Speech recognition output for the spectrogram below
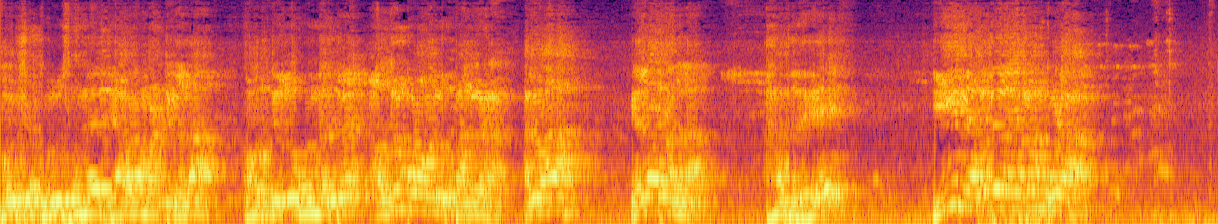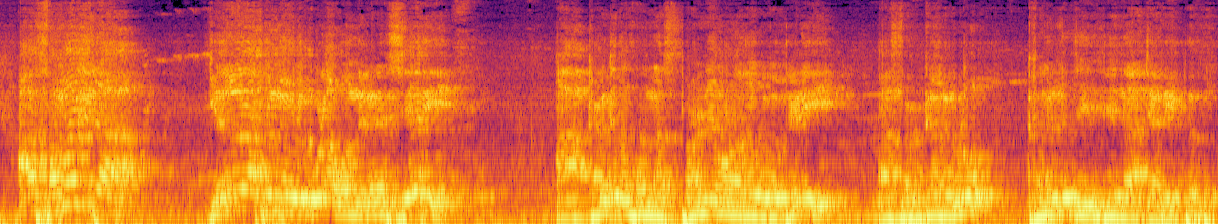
ಬಹುಶಃ ಕುರುಸನ್ನ ಸಮುದಾಯ ಧ್ಯಾನ ಮಾಡ್ತೀವಲ್ಲ ಅವ್ರದ್ದೆಲ್ಲೂ ಹೊಂದಿದ್ರೆ ಕೂಡ ಒಂದು ಪಂಗಡ ಅಲ್ವಾ? ಎಲ್ಲರೂ ಅಲ್ಲ. ಆದರೆ ಈ ನೆಪದಲ್ಲಾದ್ರೂ ಕೂಡ, ಆ ಸಮಾಜದ ಎಲ್ಲ ಬಂಧುಗಳು ಕೂಡ ಒಂದು ಕಡೆ ಸೇರಿ ಆ ಕನಕದಾಸರನ್ನ ಸ್ಮರಣೆ ಅಂತ ಹೇಳಿ ಆ ಸರ್ಕಾರಗಳು ಕನಕ ಜಯಂತಿಯನ್ನ ಜಾರಿಗೆ ತಂದರು.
